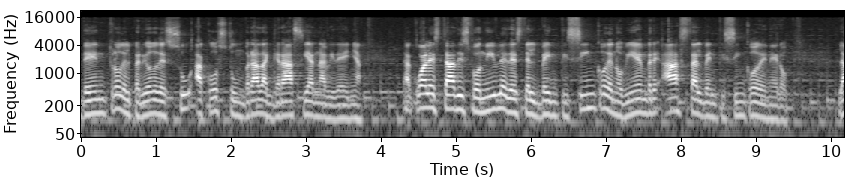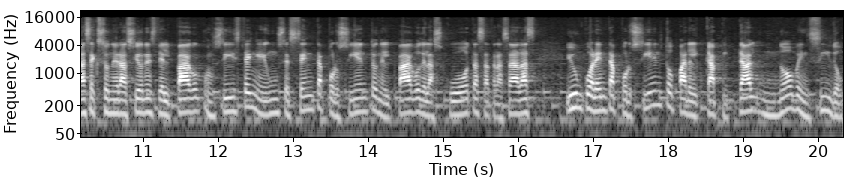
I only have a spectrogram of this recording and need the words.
dentro del periodo de su acostumbrada gracia navideña, la cual está disponible desde el 25 de noviembre hasta el 25 de enero. Las exoneraciones del pago consisten en un 60% en el pago de las cuotas atrasadas y un 40% para el capital no vencido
